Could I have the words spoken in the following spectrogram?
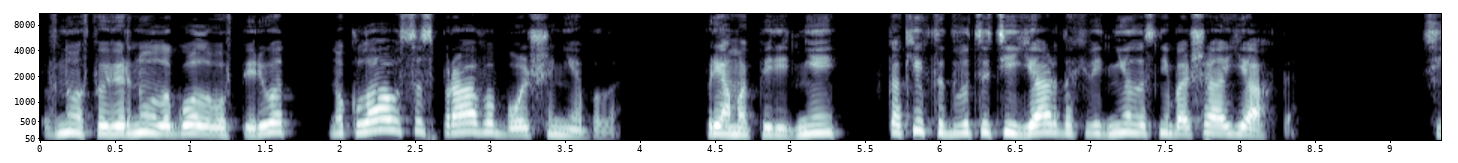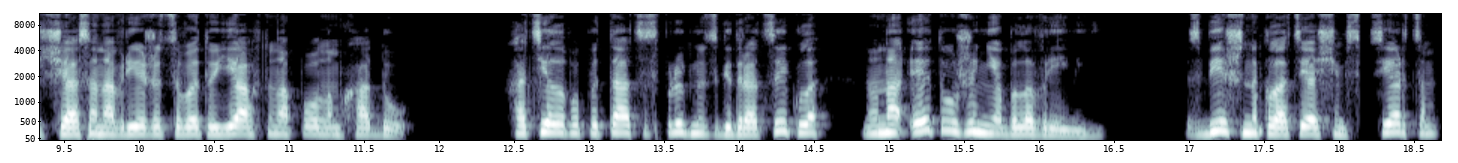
Вновь повернула голову вперед, но Клауса справа больше не было. Прямо перед ней, в каких-то двадцати ярдах, виднелась небольшая яхта. Сейчас она врежется в эту яхту на полном ходу. Хотела попытаться спрыгнуть с гидроцикла, но на это уже не было времени. С бешено колотящимся сердцем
